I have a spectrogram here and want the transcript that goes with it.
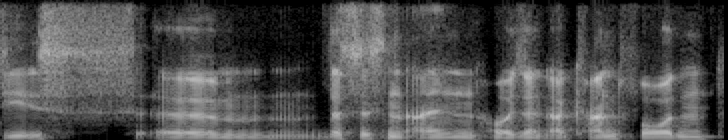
die ist, ähm, das ist in allen Häusern erkannt worden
